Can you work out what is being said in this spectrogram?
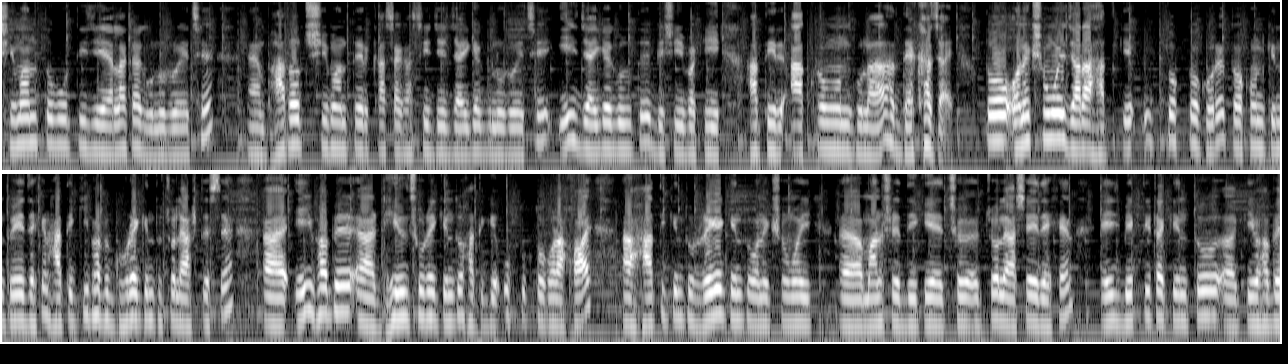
সীমান্তবর্তী যে এলাকাগুলো রয়েছে ভারত সীমান্তের কাছাকাছি যে জায়গাগুলো রয়েছে, এই জায়গাগুলোতে বেশিরভাগই হাতির আক্রমণগুলা দেখা যায়। তো অনেক সময় যারা হাতকে উত্তক্ত করে তখন কিন্তু এই দেখেন হাতি কীভাবে ঘুরে কিন্তু চলে আসতেছে। এইভাবে ঢিল ছুঁড়ে কিন্তু হাতিকে উত্তক্ত করা হয়। হাতি কিন্তু রেগে কিন্তু অনেক সময় মানুষের দিকে চলে আসে দেখেন। এই ব্যক্তিটা কিন্তু কীভাবে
